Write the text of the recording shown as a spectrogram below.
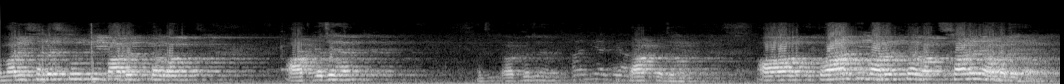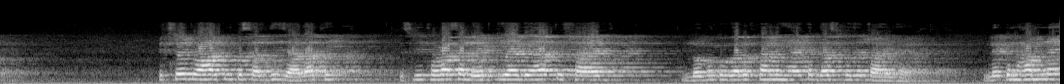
हमारी संडे स्कूल की इबादत का वक्त आठ बजे है। आठ बजे है? हाँ आठ बजे है। और इतवार की इबादत का वक्त साढ़े नौ बजे है। पिछले इतवार क्योंकि सर्दी ज़्यादा थी इसलिए थोड़ा सा लेट किया गया तो शायद लोगों को गलत फहमी है कि दस बजे टाइम है। लेकिन हमने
